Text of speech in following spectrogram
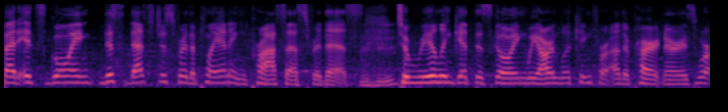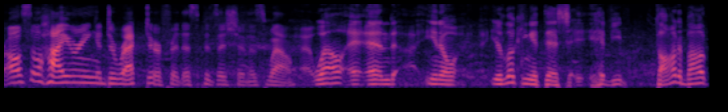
but it's going this that's just for the planning process for this. To really get this going, we are looking for other partners. We're also hiring a director for this position as well. Uh, Well, and, uh, you know, you're looking at this. Have you thought about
